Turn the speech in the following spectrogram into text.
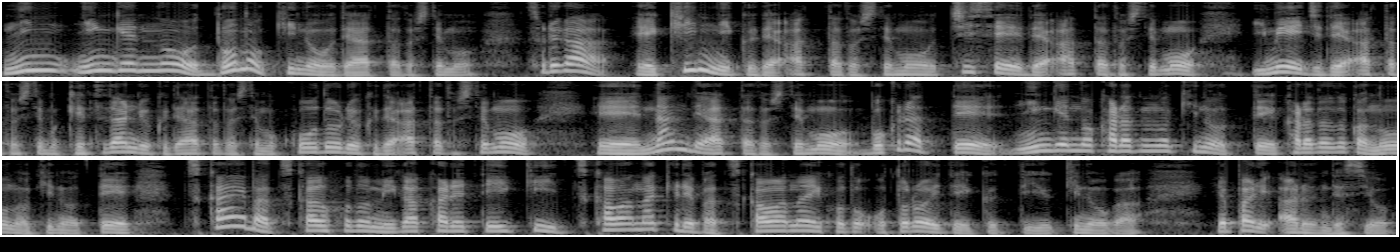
人間のどの機能であったとしてもそれが、筋肉であったとしても知性であったとしてもイメージであったとしても決断力であったとしても行動力であったとしても、えー、何であったとしても僕らって人間の体の機能って体とか脳の機能って使えば使うほど磨かれていき使わなければ使わないほど衰えていくっていう機能がやっぱりあるんですよ。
